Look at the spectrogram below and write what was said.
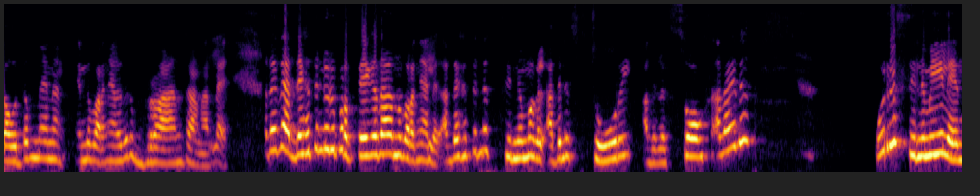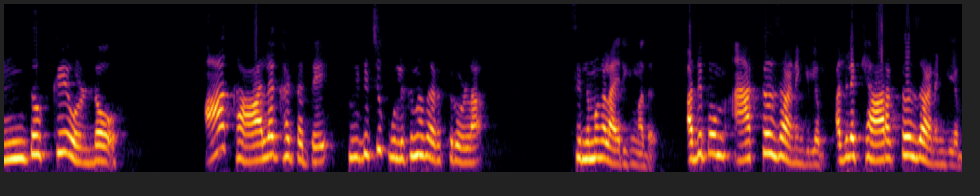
ഗൗതം മേനൻ എന്ന് പറഞ്ഞാൽ അതൊരു ബ്രാൻഡാണ് അല്ലേ? അതായത് അദ്ദേഹത്തിന്റെ ഒരു പ്രത്യേകത എന്ന് പറഞ്ഞാൽ അദ്ദേഹത്തിന്റെ സിനിമകൾ അതിന്റെ സ്റ്റോറി അതിലെ സോങ്സ് അതായത് ഒരു സിനിമയിൽ എന്തൊക്കെയുണ്ടോ ആ കാലഘട്ടത്തെ പിടിച്ചു കുലുക്കുന്ന തരത്തിലുള്ള സിനിമകളായിരിക്കും അത്. അതിപ്പം ആക്ടേഴ്സ് ആണെങ്കിലും അതിലെ ക്യാരക്ടേഴ്സ് ആണെങ്കിലും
